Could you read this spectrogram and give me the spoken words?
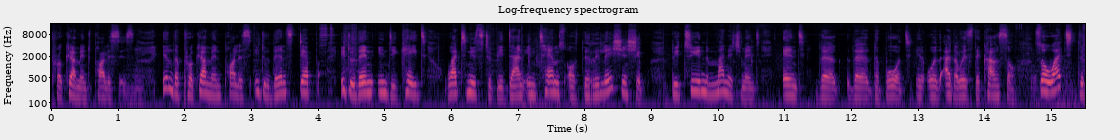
procurement policies. In the procurement policy, it will then step, it will then indicate what needs to be done in terms of the relationship between management and the the the board in, or the other words the council. So what the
